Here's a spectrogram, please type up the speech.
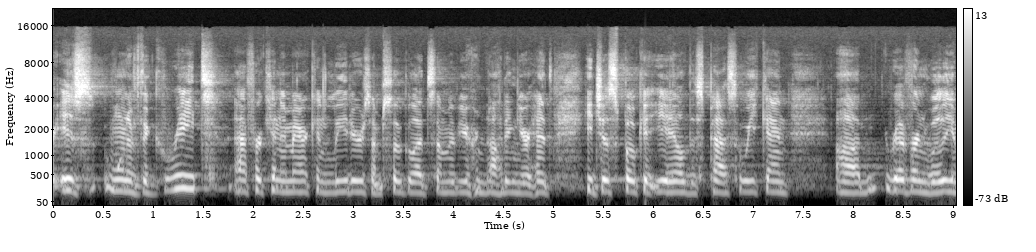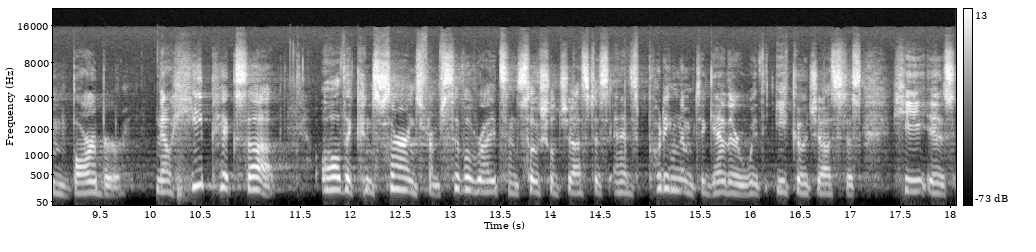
is one of the great African American leaders. I'm so glad some of you are nodding your heads. He just spoke at Yale this past weekend, um, Reverend William Barber. Now, he picks up all the concerns from civil rights and social justice and is putting them together with eco justice. He is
